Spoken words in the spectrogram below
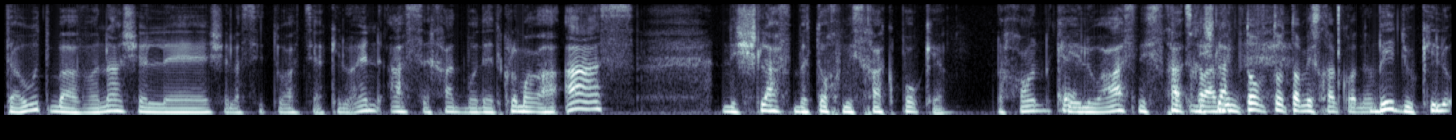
טעות בהבנה של, של הסיטואציה. כאילו, אין אס אחד בודד. כלומר, האס נשלף בתוך משחק פוקר, נכון? כן. כאילו, האס נשלף... צריך להבין טוב טוב את המשחק קודם. בדיוק, כאילו,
